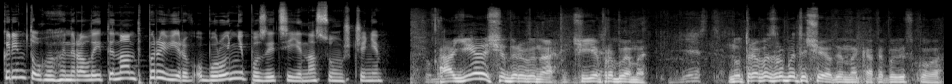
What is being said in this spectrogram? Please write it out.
Крім того, генерал-лейтенант перевірив оборонні позиції на Сумщині. А є ще деревина? Чи є проблеми? Є. Ну треба зробити ще один накат обов'язково.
